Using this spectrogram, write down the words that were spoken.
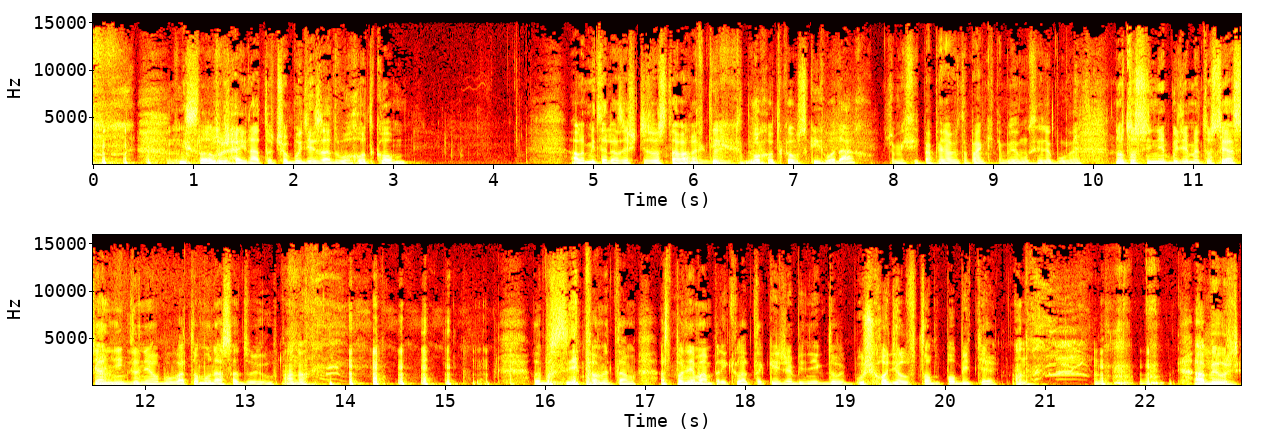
Myslel už aj na to, čo bude za dôchodkom ale my teraz ešte zostávame no, v tých tomu, dôchodkovských vodách? Že my si papierové topánky nebudeme musieť obúvať? No to si nebudeme, to si asi ani nikto neobúva, tomu nasadzujú. Áno. Lebo si nepamätám, aspoň nemám príklad taký, že by niekto už chodil v tom pobyte. Ano. Aby už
